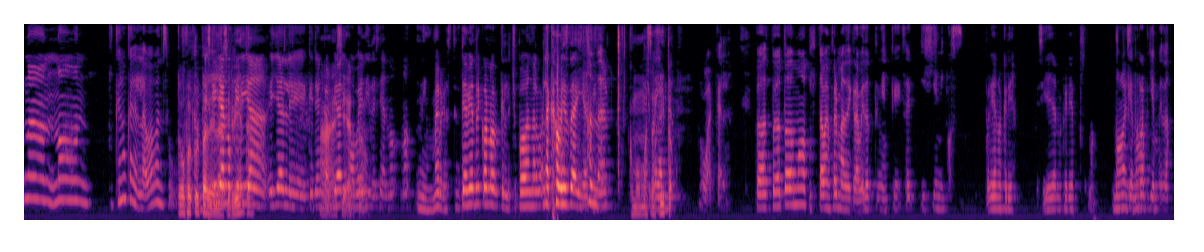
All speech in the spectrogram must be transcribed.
no, no, ¿por qué nunca le lavaban su Todo fue culpa cabeza? Es de que la ella no sirvienta. quería, ella le querían Ah, cambiar es y mover y decía, no, no, ni mergas. Sentía bien rico, ¿no? Que le chupaban algo a la cabeza y al final... Como Le masajito. chupó Guácala. Pero, pero de todos modos, pues estaba enferma de gravedad, tenían que ser higiénicos. Pero ella no quería. Si ella no quería, pues no. No, es Qué no. rabia me da.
